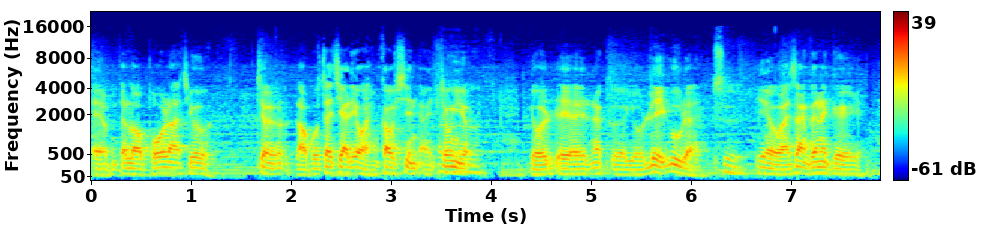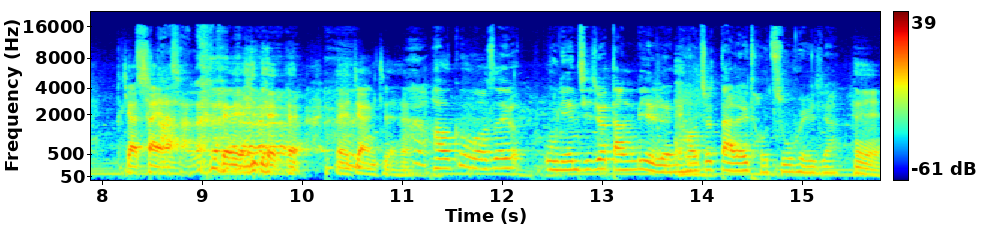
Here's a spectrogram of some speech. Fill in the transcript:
呃我们的老婆啦，就就老婆在家里我很高兴，哎，终于有有呃那个有内务了，是。因为晚上的那个加菜啦 对对对，这样子，好酷哦！所以五年级就当猎人，然后就带了一头猪回家。嘿，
